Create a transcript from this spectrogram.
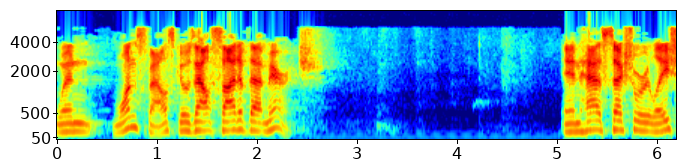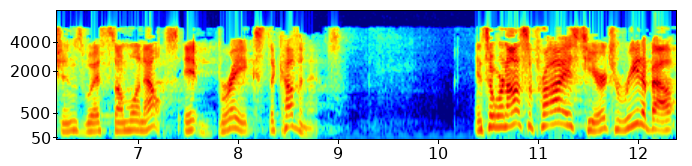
when one spouse goes outside of that marriage and has sexual relations with someone else. It breaks the covenant. And so we're not surprised here to read about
